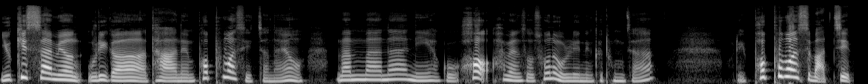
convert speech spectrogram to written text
유키스 하면 우리가 다 아는 퍼포먼스 있잖아요. 만만하니 하고 허 하면서 손을 올리는 그 동작. 우리 퍼포먼스 맛집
